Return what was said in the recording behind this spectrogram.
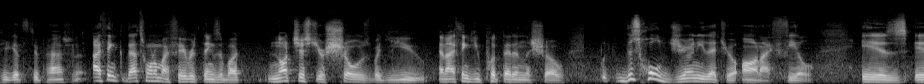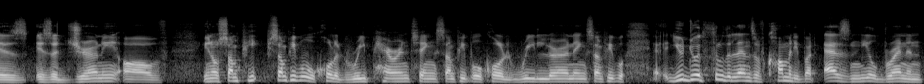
he gets too passionate. I think that's one of my favorite things about not just your shows, but you. And I think you put that in the show. This whole journey that you're on, I feel, is is is a journey of you know some pe- some people will call it reparenting, some people will call it relearning, some people you do it through the lens of comedy. But as Neal Brennan,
